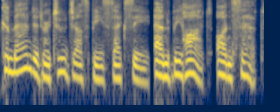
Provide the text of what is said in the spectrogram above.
commanded her to just be sexy and be hot on set.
